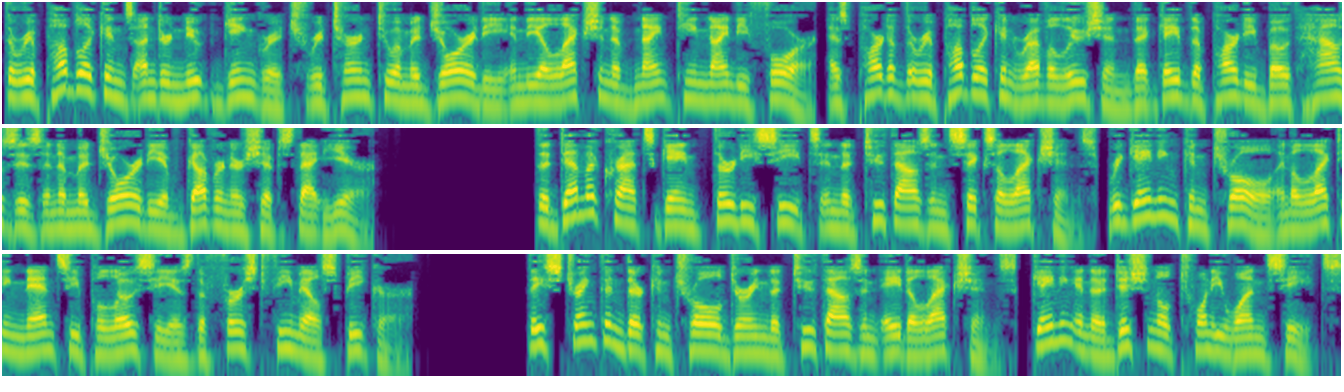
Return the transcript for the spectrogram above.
The Republicans under Newt Gingrich returned to a majority in the election of 1994, as part of the Republican Revolution that gave the party both houses and a majority of governorships that year. The Democrats gained 30 seats in the 2006 elections, regaining control and electing Nancy Pelosi as the first female speaker. They strengthened their control during the 2008 elections, gaining an additional 21 seats.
